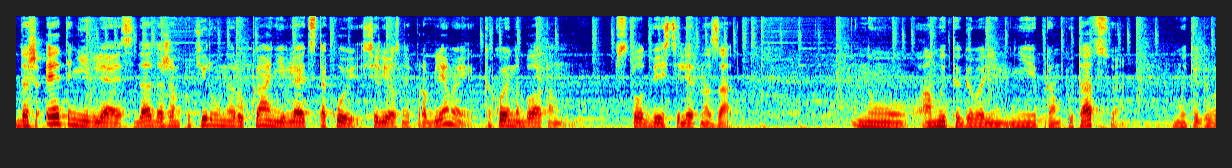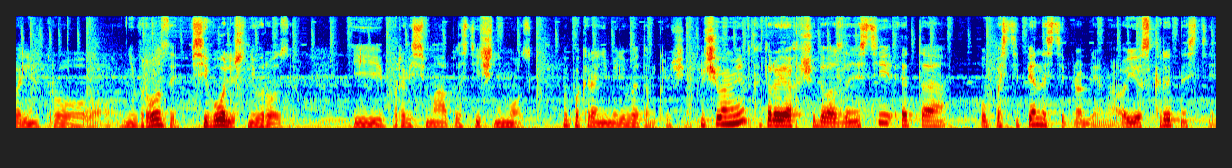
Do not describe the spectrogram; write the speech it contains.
даже это не является, да, даже ампутированная рука не является такой серьезной проблемой, какой она была там 100-200 лет назад. Ну, а мы-то говорим не про ампутацию, мы-то говорим про неврозы, всего лишь неврозы и про весьма пластичный мозг. Ну, по крайней мере, в этом ключе. Ключевой момент, который я хочу до вас донести, это о постепенности проблемы, о ее скрытности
